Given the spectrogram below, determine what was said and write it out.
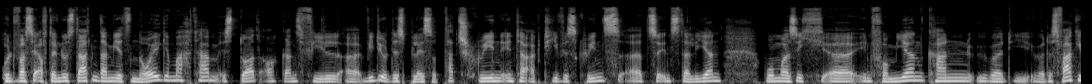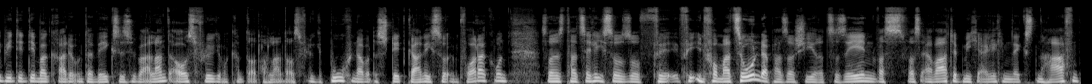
und was sie auf der Nussdatendamm jetzt neu gemacht haben, ist dort auch ganz viel äh, Videodisplays, so Touchscreen, interaktive Screens äh, zu installieren, wo man sich äh, informieren kann über die, über das Fahrgebiet, in dem man gerade unterwegs ist, über Landausflüge. Man kann dort auch Landausflüge buchen, aber das steht gar nicht so im Vordergrund, sondern es ist tatsächlich so, so für, für Informationen Reaktion der Passagiere zu sehen, was, was erwartet mich eigentlich im nächsten Hafen.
